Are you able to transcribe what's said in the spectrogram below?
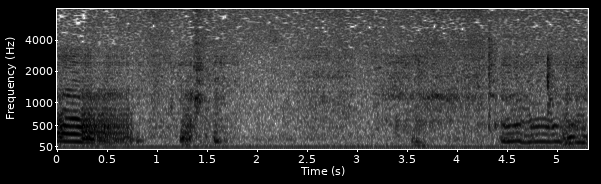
Mm. Oh,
